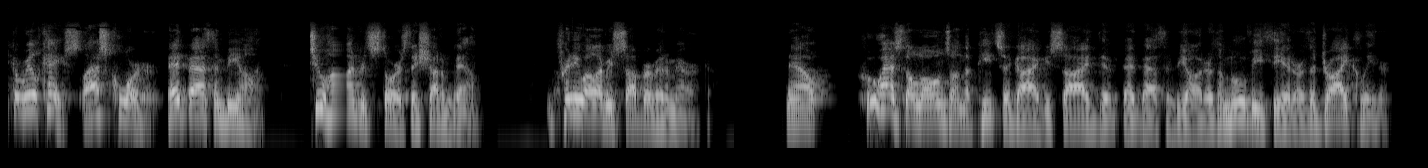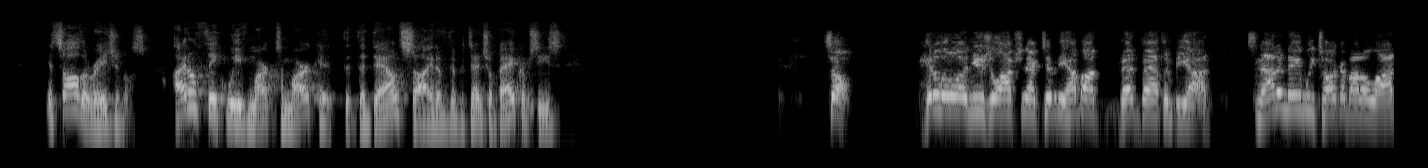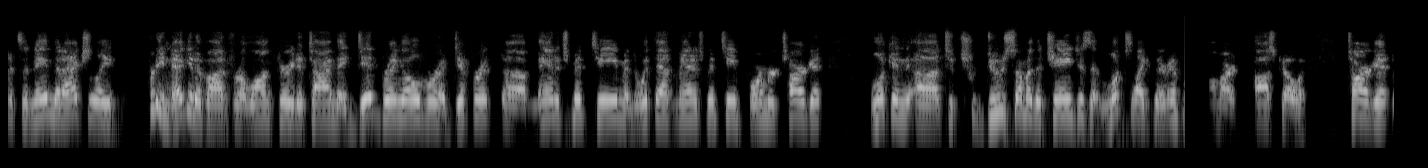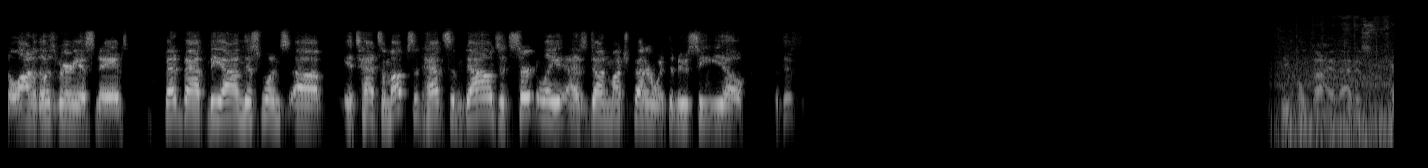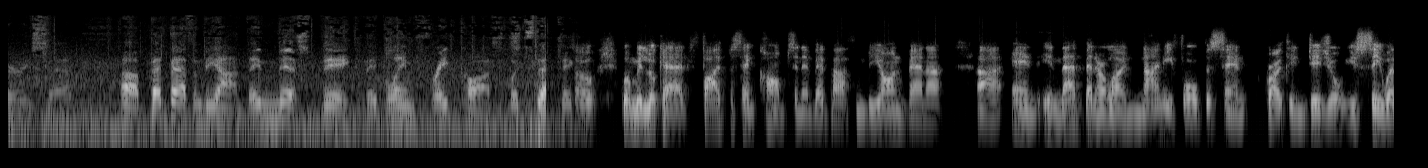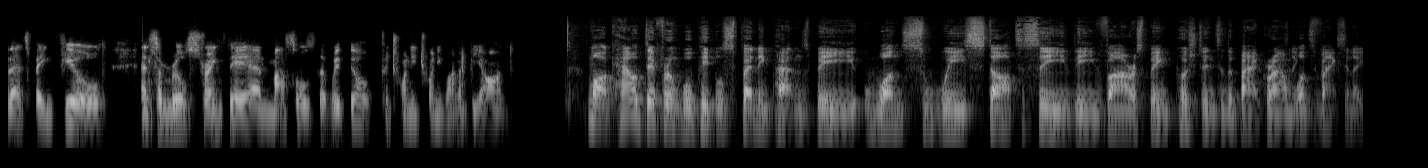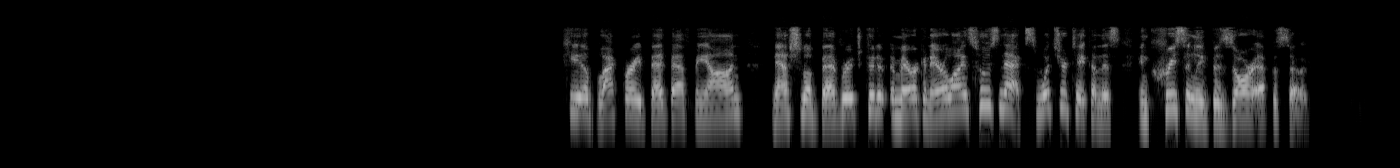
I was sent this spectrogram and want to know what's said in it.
A real case. Last quarter, Bed Bath and Beyond, 200 stores, they shut them down. Pretty well every suburb in America. Now, who has the loans on the pizza guy beside the Bed Bath and Beyond, or the movie theater, or the dry cleaner? It's all the regionals. I don't think we've marked to market that the downside of the potential bankruptcies. So, hit a little unusual option activity. How about Bed Bath and Beyond? It's not a name we talk about a lot. It's a name that actually pretty negative on for a long period of time. They did bring over a different uh, management team, and with that management team, former Target, looking uh, to tr- do some of the changes. It looks like they're implementing Walmart, Costco, and Target, a lot of those various names. Bed Bath Beyond, this one's uh, it's had some ups, it had some downs. It certainly has done much better with the new CEO. But this people die. That is very sad. Uh, Bed Bath and Beyond, they miss big. They blame freight costs. What's that? Take- so when we look at five percent comps in a Bed Bath and Beyond banner, uh, and in that banner alone, 94% growth in digital. You see where that's being fueled and some real strength there and muscles that we've built for 2021 and beyond. Mark, how different will people's spending patterns be once we start to see the virus being pushed into the background, once vaccination? Kia, BlackBerry, Bed Bath Beyond, National Beverage, could American Airlines? Who's next? What's your take on this increasingly bizarre episode?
